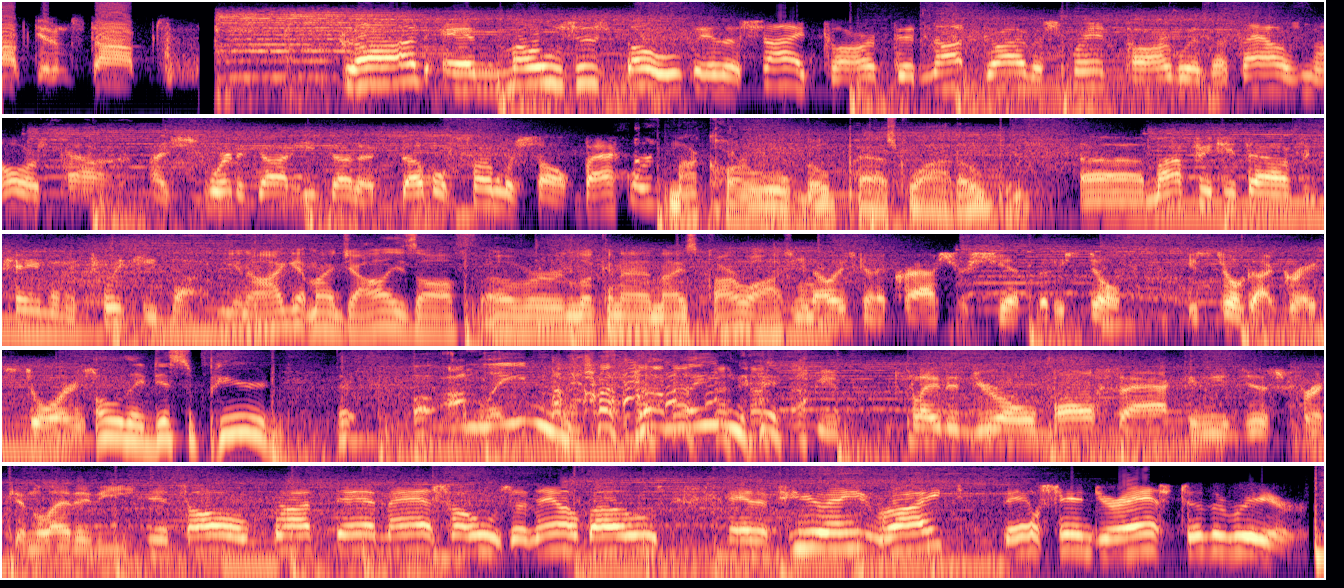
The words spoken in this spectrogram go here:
stopped. Get him stopped. God and Moses both in a sidecar could not drive a sprint car with a thousand horsepower. I swear to God, he done a double somersault backwards. My car won't go past wide open. Uh, my 50,000 came in a Twinkie box. You know, I get my jollies off over looking at a nice car wash. You know he's going to crash your shit, but he's still he's still got great stories. Oh, they disappeared. Oh, I'm leading. I'm leading. You inflated your old ball sack and you just frickin' let it eat. It's all goddamn assholes and elbows, and if you ain't right, they'll send your ass to the rear.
